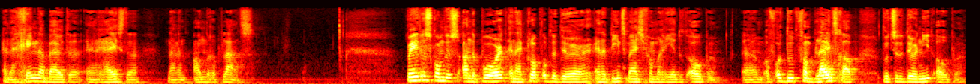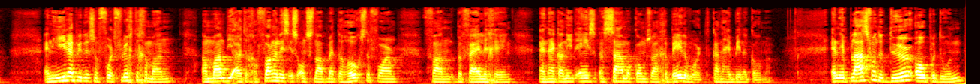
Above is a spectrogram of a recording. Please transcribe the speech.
En hij ging naar buiten en reisde naar een andere plaats. Petrus komt dus aan de poort en hij klopt op de deur. En het dienstmeisje van Maria doet open. Um, of doet van blijdschap, doet ze de deur niet open. En hier heb je dus een voortvluchtige man een man die uit de gevangenis is ontsnapt met de hoogste vorm van beveiliging. En hij kan niet eens een samenkomst waar gebeden wordt, kan hij binnenkomen. En in plaats van de deur open doen,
